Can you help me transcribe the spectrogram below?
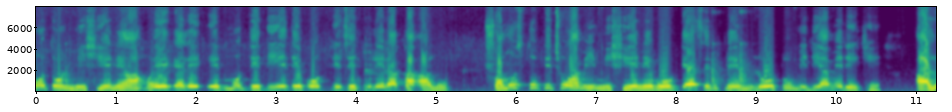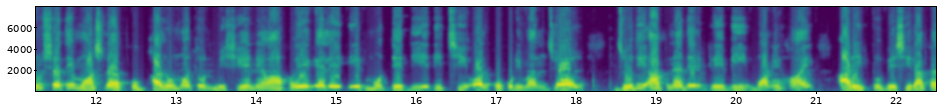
মতন মিশিয়ে নেওয়া হয়ে গেলে এর মধ্যে দিয়ে দেব ভেজে তুলে রাখা আলু। সমস্ত কিছু আমি মিশিয়ে নেব গ্যাসের ফ্লেম লো টু মিডিয়ামে রেখে। আলুর সাথে মশলা খুব ভালো মতন মিশিয়ে নেওয়া হয়ে গেলে এর মধ্যে দিয়ে দিচ্ছি অল্প পরিমাণ জল। যদি আপনাদের গ্রেভি মনে হয় আর একটু বেশি রাখা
